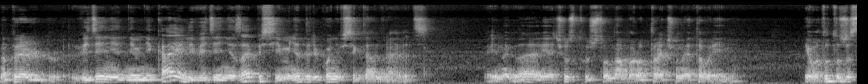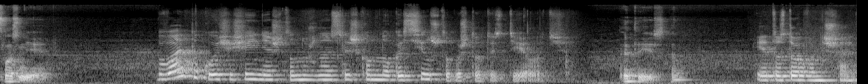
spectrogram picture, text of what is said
Например, ведение дневника или ведение записей мне далеко не всегда нравится. Иногда я чувствую, что наоборот трачу на это время. И вот тут уже сложнее. Бывает такое ощущение, что нужно слишком много сил, чтобы что-то сделать. Это есть, да. И это здорово мешает.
